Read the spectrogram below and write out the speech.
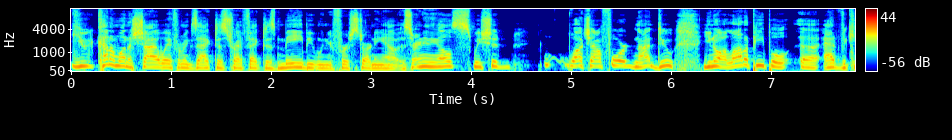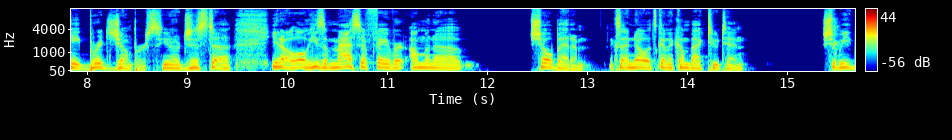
you kind of want to shy away from exactas trifectas maybe when you're first starting out. Is there anything else we should watch out for not do? You know a lot of people uh, advocate bridge jumpers you know just uh you know oh he's a massive favorite i'm gonna show bet him because i know it's gonna come back 210 should we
